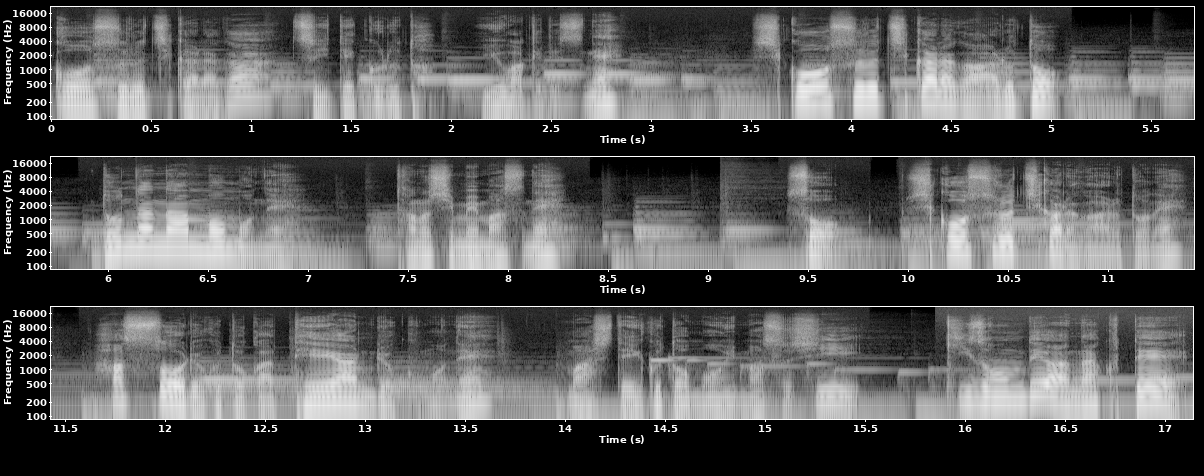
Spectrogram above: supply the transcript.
考する力がついてくるというわけですね。思考する力があるとどんな難問もね楽しめますね。そう。思考する力があるとね発想力とか提案力もね増していくと思いますし既存ではなくて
